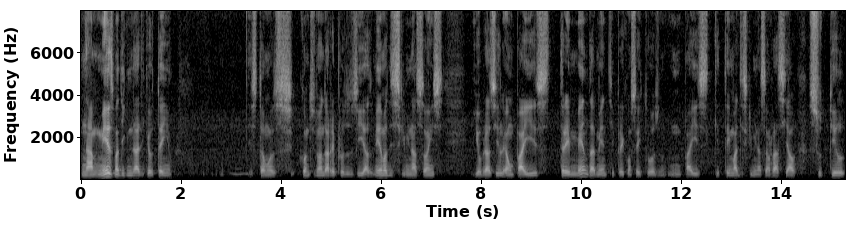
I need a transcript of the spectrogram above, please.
na mesma dignidade que eu tenho, estamos continuando a reproduzir as mesmas discriminações e o Brasil é um país tremendamente preconceituoso, um país que tem uma discriminação racial sutil,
